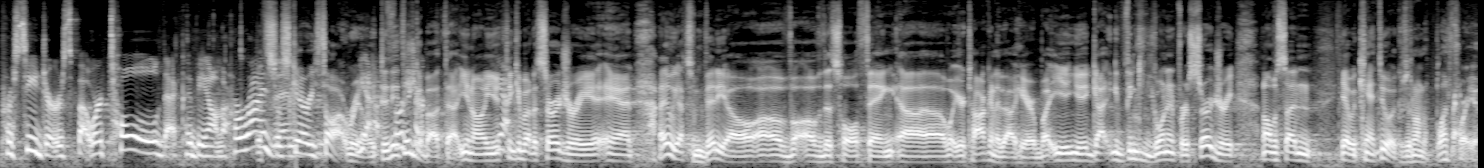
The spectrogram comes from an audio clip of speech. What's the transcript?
procedures, but we're told that could be on the horizon. It's a scary thought, really. Yeah, Did you think sure. about that? You know, you yeah. think about a surgery, and I think we got some video of, of this whole thing, uh, what you're talking about here, but you, you got you think you're going in for surgery, and all of a sudden, yeah, we can't do it because we don't have blood right. for you.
